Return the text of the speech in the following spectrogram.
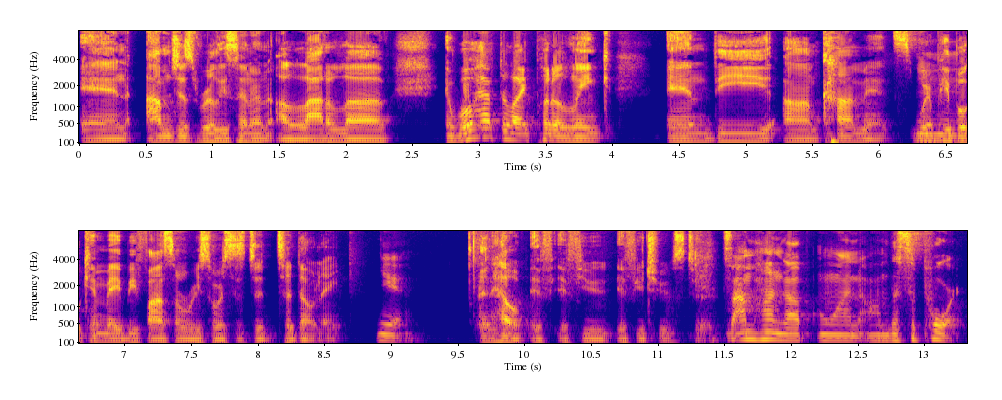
And I'm just really sending a lot of love. And we'll have to like put a link in the um, comments where Mhm. people can maybe find some resources to, to donate Yeah. and help if if you if you choose to. So I'm hung up on um, the support.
